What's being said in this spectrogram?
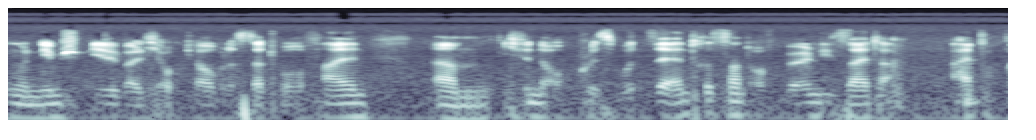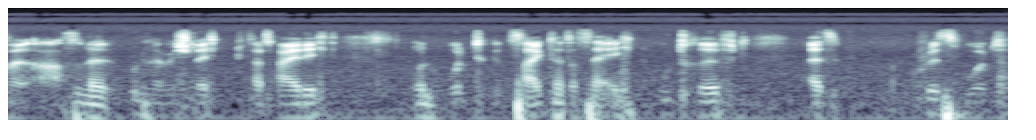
in dem Spiel, weil ich auch glaube, dass da Tore fallen. Ähm, ich finde auch Chris Wood sehr interessant auf Burnleys Seite, einfach weil Arsenal unheimlich schlecht verteidigt und Wood gezeigt hat, dass er echt gut trifft. Also Chris Wood,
